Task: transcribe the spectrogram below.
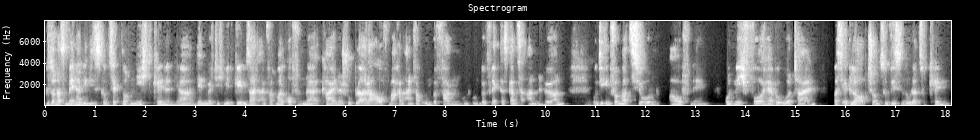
besonders Männern, die dieses Konzept noch nicht kennen, ja, denen möchte ich mitgeben, seid einfach mal offen, ne? keine Schublade aufmachen, einfach unbefangen und unbefleckt das Ganze anhören und die Information aufnehmen und nicht vorher beurteilen, was ihr glaubt schon zu wissen oder zu kennen,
